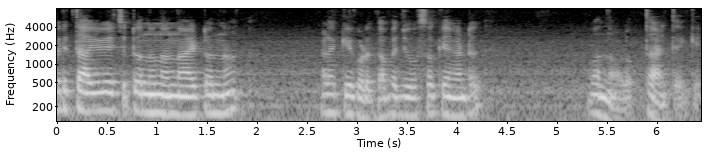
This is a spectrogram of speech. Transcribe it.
ഒരു തവി വെച്ചിട്ടൊന്ന് നന്നായിട്ടൊന്ന് ഇളക്കി കൊടുക്കാം. അപ്പോൾ ജ്യൂസൊക്കെ അങ്ങോട്ട് വന്നോളൂ താഴത്തേക്ക്.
